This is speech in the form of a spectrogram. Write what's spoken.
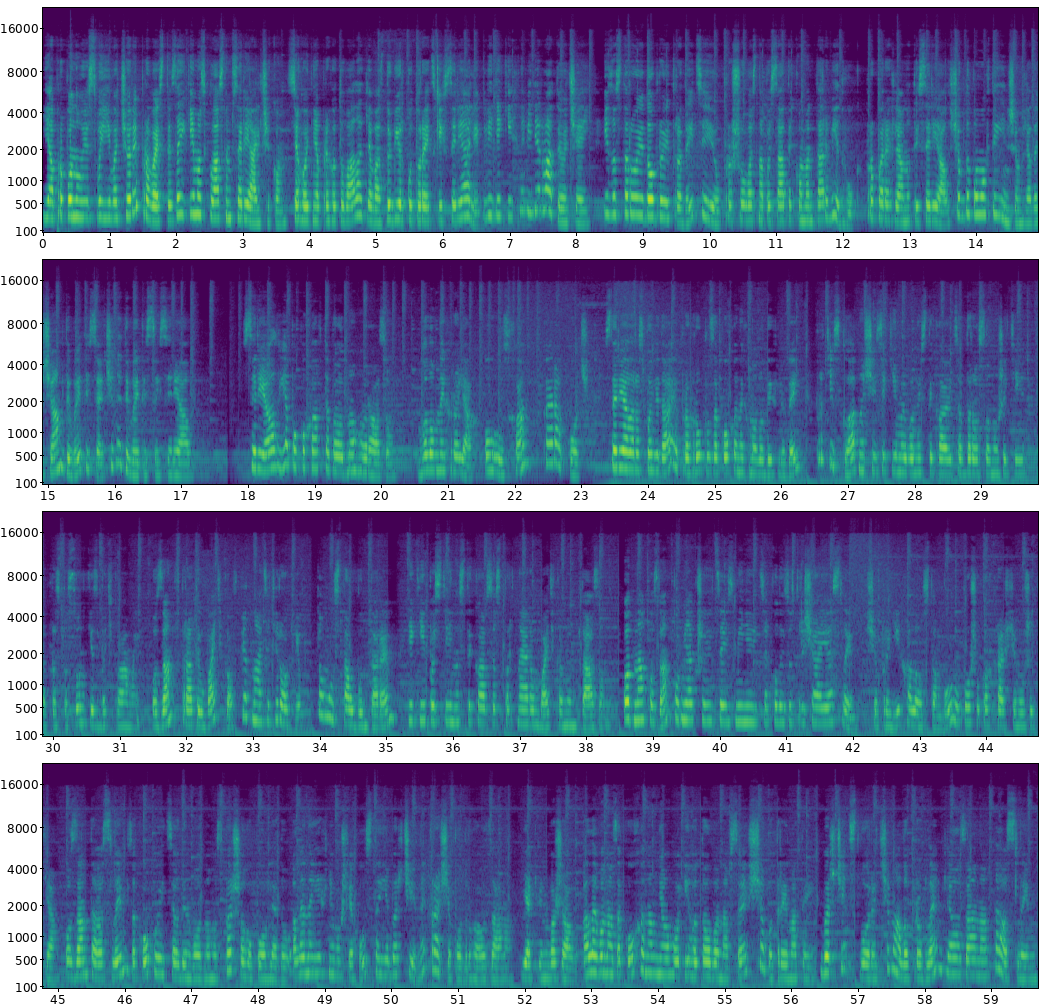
Я пропоную свої вечори провести за якимось класним серіальчиком. Сьогодні я приготувала для вас добірку турецьких серіалів, від яких не відірвати очей. І за старою доброю традицією прошу вас написати коментар відгук про переглянутий серіал, щоб допомогти іншим глядачам дивитися чи не дивитися цей серіал. Серіал Я покохав тебе одного разу. В головних ролях Огуз Хан, Кайра Коч. Серіал розповідає про групу закоханих молодих людей, про ті складнощі, з якими вони стикаються в дорослому житті, та про стосунки з батьками. Озан втратив батька в 15 років, тому став бунтарем, який постійно стикався з партнером батька Мюмтазом. Однак Озан пом'якшується і змінюється, коли зустрічає Аслим, що приїхала у Стамбул у пошуках кращого життя. Озан та Аслим закохуються один в одного з першого погляду, але на їхньому шляху стає Берчі, найкраща подруга Озана, як він вважав, але вона закохана в нього і готова на все, щоб отримати. Берчин створить чимало проблем для Озана та Аслим.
